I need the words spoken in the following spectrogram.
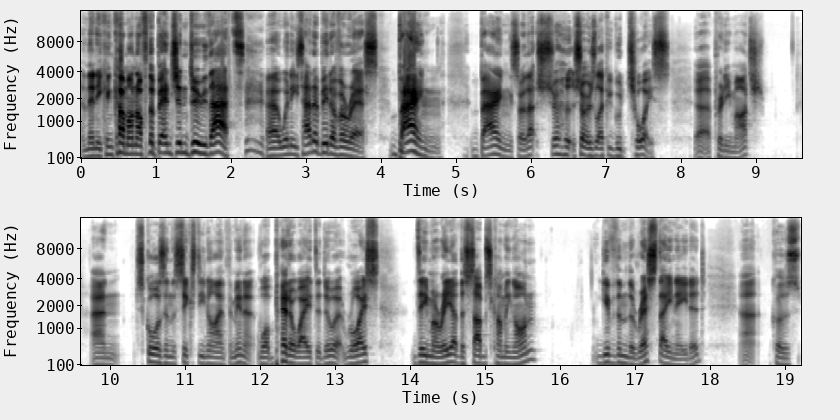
And then he can come on off the bench and do that uh, when he's had a bit of a rest. Bang! Bang! So that sh- shows like a good choice, uh, pretty much. And scores in the 69th minute. What better way to do it? Reus, Di Maria, the subs coming on, give them the rest they needed because uh,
